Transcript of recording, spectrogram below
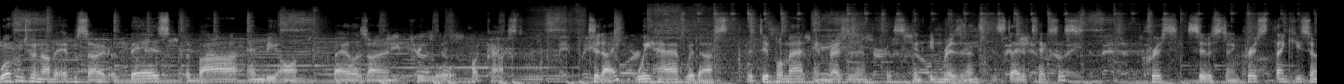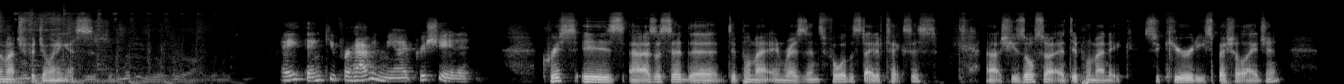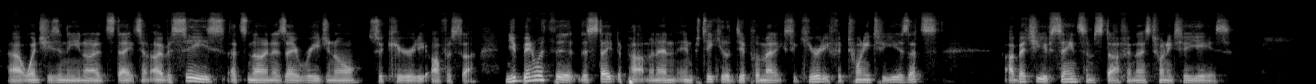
Welcome to another episode of Bears, the Bar and Beyond, Baylor's own pre-law podcast. Today we have with us the diplomat in residence in, in residence for the state of Texas, Kris Sivertson. Kris, thank you so much for joining us. Hey, thank you for having me. I appreciate it. Kris is, uh, as I said, the diplomat in residence for the state of Texas. Uh, she's also a diplomatic security special agent uh, when she's in the United States and overseas, that's known as a regional security officer. You've been with the, the State Department and, in particular, diplomatic security for 22 years. That's, I bet you you've seen some stuff in those 22 years.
